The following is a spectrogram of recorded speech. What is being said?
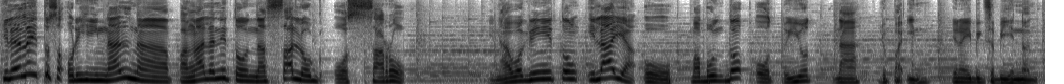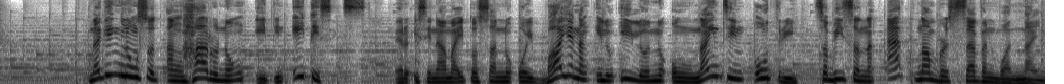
Kilala ito sa orihinal na pangalan nito na Salog o Saro. Tinawag rin itong Ilaya o Mabundok o Tuyot na lupain. Yun ang ibig sabihin nun. Naging lungsod ang Haro noong 1886 pero isinama ito sa Nooy Bayan ng Iloilo noong 1903 sa bisa ng Act No. 719.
